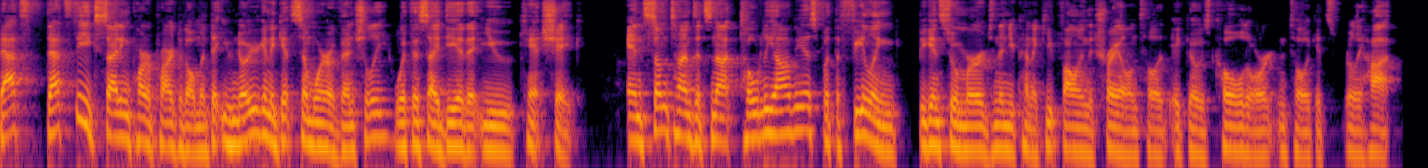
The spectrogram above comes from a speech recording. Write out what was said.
That's, that's the exciting part of product development that you know you're going to get somewhere eventually with this idea that you can't shake. And sometimes it's not totally obvious, but the feeling begins to emerge and then you kind of keep following the trail until it, it goes cold or until it gets really hot.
